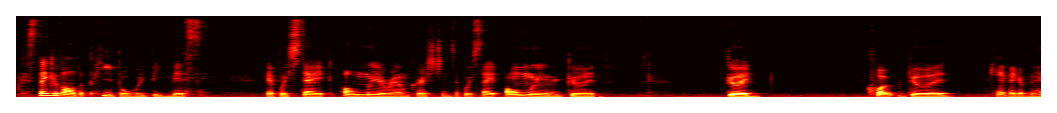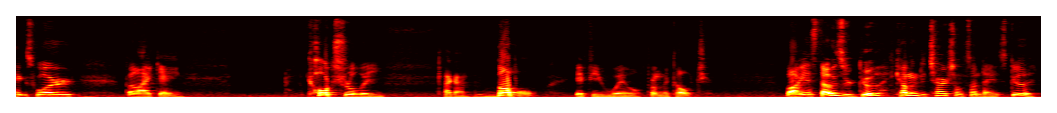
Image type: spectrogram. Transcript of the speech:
Because think of all the people we'd be missing if we stayed only around Christians, if we stayed only in a good, good, quote, good, can't think of the next word, but like a culturally, like a bubble, if you will, from the culture. Well, yes, those are good. Coming to church on Sunday is good.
